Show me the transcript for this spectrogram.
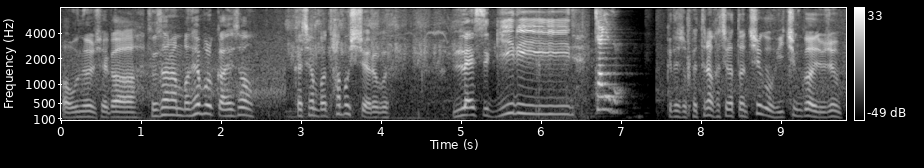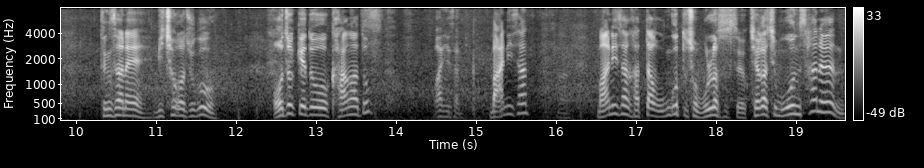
어, 오늘 제가 등산 한번 해볼까 해서 같이 한번 타보시죠 여러분 기릿 장인수 그때 저 베트남 같이 갔던 친구 이 친구가 요즘 등산에 미쳐가지고 어저께도 강화도 많이산 마니산? 마니산 갔다 온 것도 저 몰랐었어요. 제가 지금 온 산은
